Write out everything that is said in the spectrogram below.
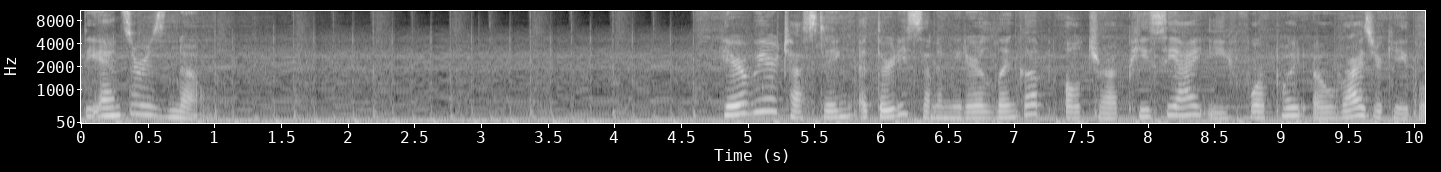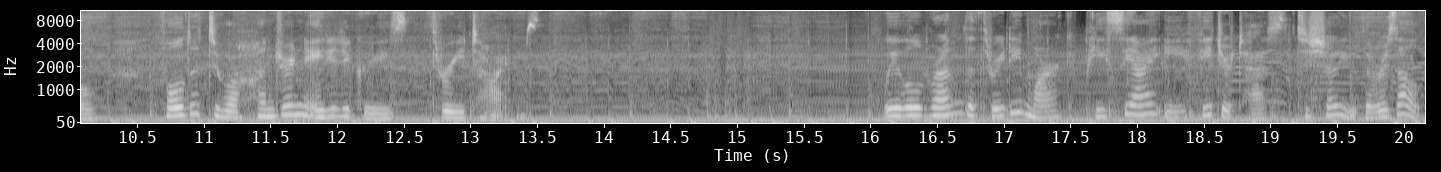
The answer is no. Here we are testing a 30cm LinkUp Ultra PCIe 4.0 riser cable folded to 180 degrees three times. We will run the 3DMark PCIe feature test to show you the result.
